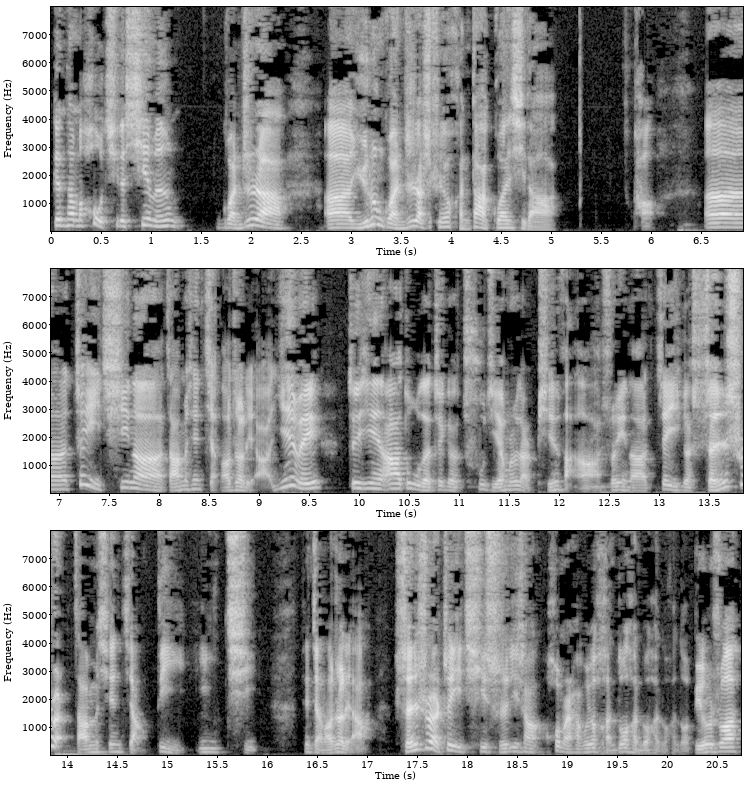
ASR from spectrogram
跟他们后期的新闻管制啊、啊舆论管制啊是有很大关系的啊。好，呃，这一期呢，咱们先讲到这里啊，因为最近阿杜的这个出节目有点频繁啊，所以呢，这个神社咱们先讲第一期，先讲到这里啊。神社这一期实际上后面还会有很多很多很多很多，比如说。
